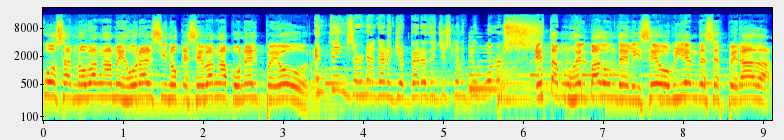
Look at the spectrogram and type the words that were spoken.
cosas no van a mejorar, sino que se van a poner peor. And things are not going to get better, they're just going to get worse. Esta mujer va donde Eliseo bien desesperada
